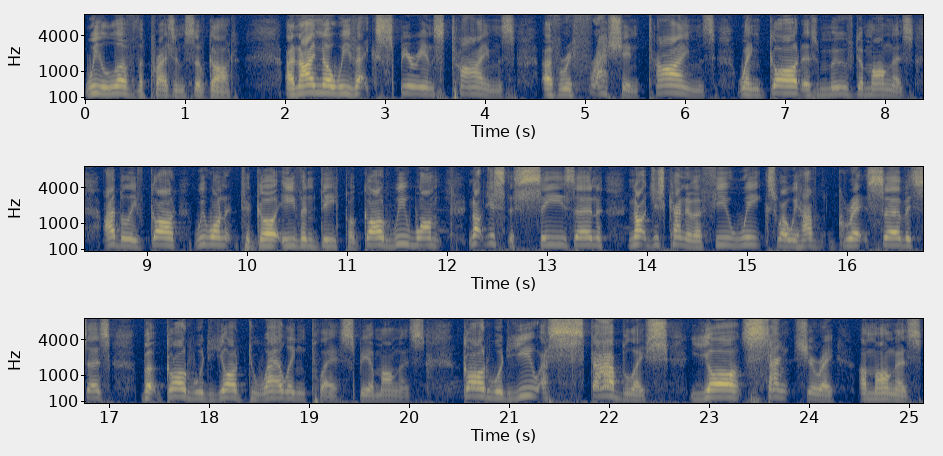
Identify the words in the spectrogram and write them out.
we love the presence of God. And I know we've experienced times of refreshing, times when God has moved among us. I believe, God, we want it to go even deeper. God, we want not just a season, not just kind of a few weeks where we have great services, but God, would your dwelling place be among us? God, would you establish your sanctuary among us?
